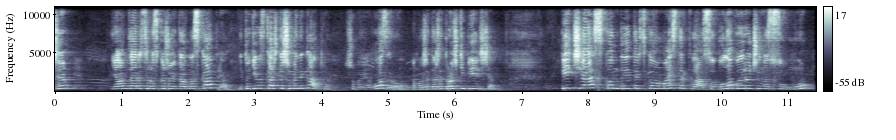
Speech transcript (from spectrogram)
Отже, я вам зараз розкажу, яка в нас капля, і тоді ви скажете, що ми не капля, що ми озеро, а може навіть трошки більше. Під час кондитерського майстер-класу було виручено суму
